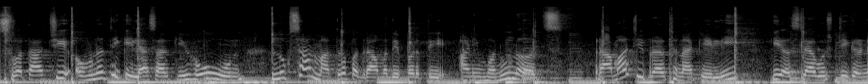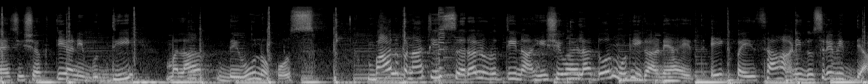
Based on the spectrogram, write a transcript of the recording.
स्वतःची अवनती केल्यासारखी होऊन नुकसान मात्र पदरामध्ये पडते. आणि म्हणूनच रामाची प्रार्थना केली की असल्या गोष्टी करण्याची शक्ती आणि बुद्धी मला देऊ नकोस. बालपणाची सरळ वृत्ती नाही शिवायला दोन मोठी कारणे आहेत. एक पैसा आणि दुसरे विद्या.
